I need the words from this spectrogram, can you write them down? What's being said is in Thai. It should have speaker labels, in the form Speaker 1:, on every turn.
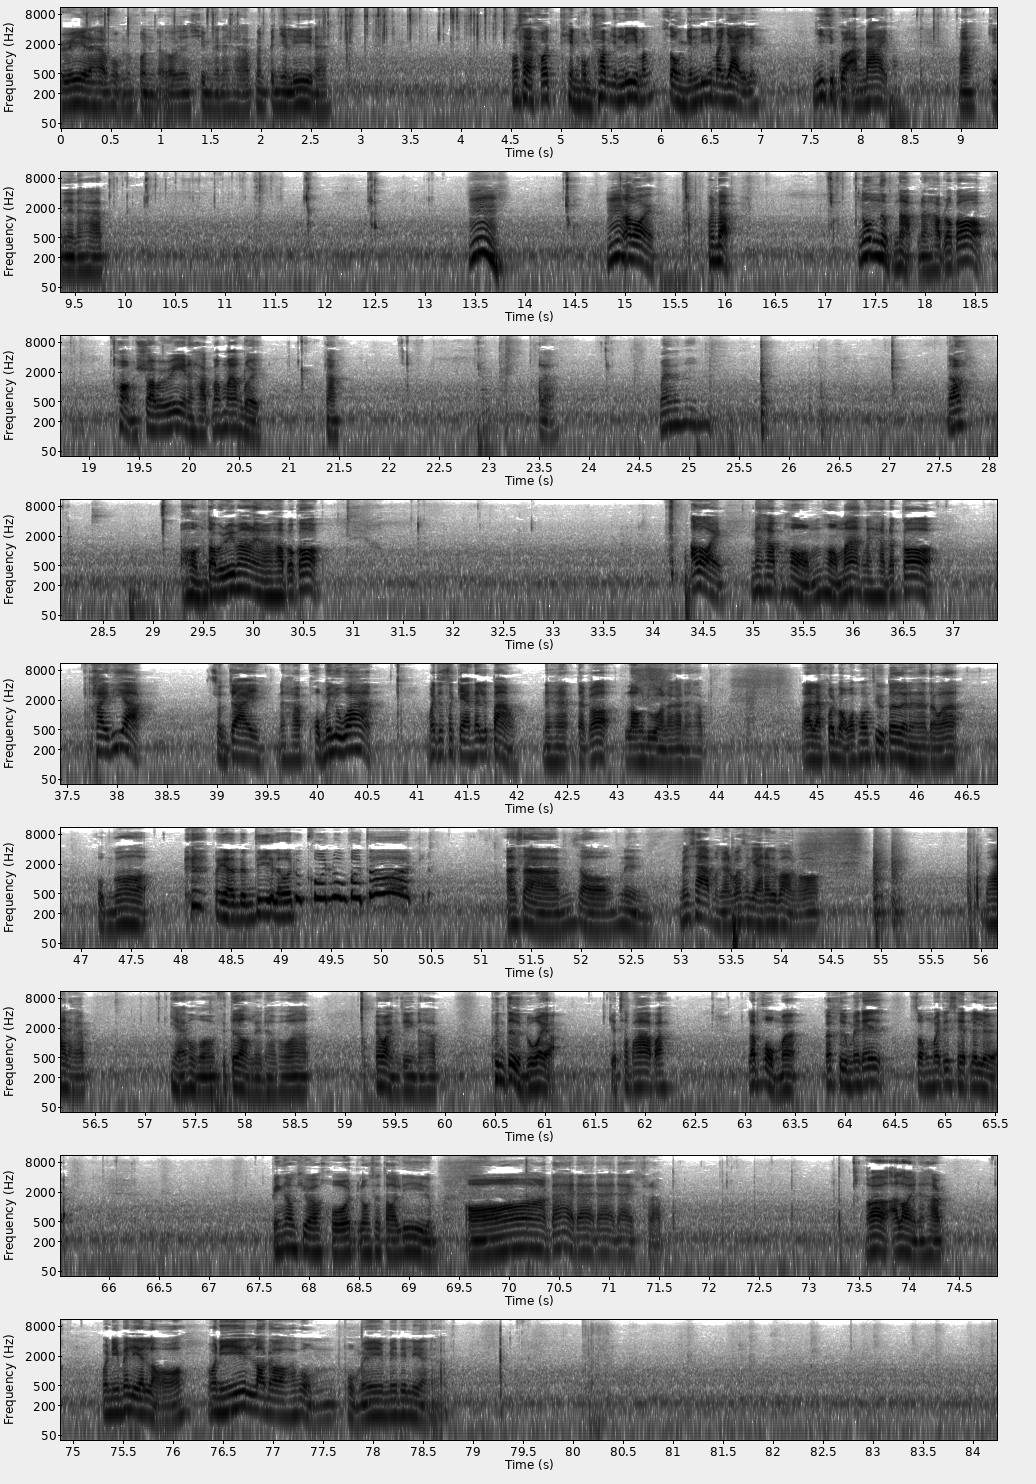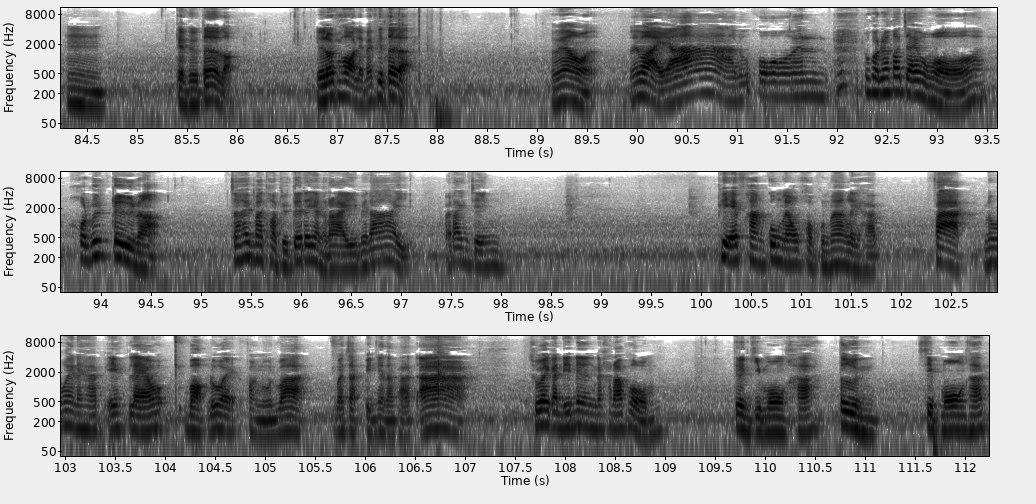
Speaker 1: เยลลี่นะครับผมทุกคนเดี๋ยวเราจะชิมกันนะครับ มันเป็นเยลลี่นะสงสัยเขาเห็นผมชอบเยลลี่มั้งส่งเยลลี่มาใหญ่เลยยี่สิบกว่าอันได้ มากินเลยนะครับ อืมอืมอร่อย มันแบบ นุ่มหนึบหนับนะครับ แล้วก็หอมสตรอเบอรี่นะครับ มาก ๆ เลยนะอะไรไม่ไม่ไม่เนอะ หอมสตรอเบอรี่มากเลยนะครับ แล้วก็ อร่อยนะครับ หอมหอมมากนะครับ แล้วก็ใครที่อยากสนใจนะครับ ผมไม่รู้ว่ามันจะสแกนได้หรือเปล่านะฮะ แต่ก็ลองดูก่อนแล้วกันนะครับ หลายๆคนบอกว่าเพราะฟิลเตอร์นะฮะ แต่ว่า ผมก็พยายามเต็มที่แล้วทุกคนผมขอโทษอะสามสองหนึ่งไม่ทราบเหมือนกันว่าสแกนได้หรือเปล่าเพราะว่าอะไรครับ อย่าให้ผมเอาฟิลเตอร์ออกเลยนะครับเพราะว่า ไม่ไหวจริงๆนะครับ เพิ่งตื่นด้วยอะ เก็ตสภาพปะแล้วผมอะ ก็คือไม่ได้ทรงไม่ได้เซตเลยเลยอะปิ้งเอา QR code ลงสตอรี่อ๋อ ได้ได้ได้ได้ครับ ก็อร่อยนะครับ วันนี้ไม่เรียนหรอ วันนี้รอดอครับผม ผมไม่ไม่ได้เรียนครับ อืม เปลี่ยนฟิลเตอร์หรอ หรือเราถอดเลยไหมฟิลเตอร์อะ ไม่เอาอะไม่ไหวอะทุกคน ทุกคนไม่เข้าใจผมหรอคนเพิ่งตื่นอะ จะให้มาถอดฟิลเตอร์ได้อย่างไรไม่ได้ ไม่ได้จริงพี่เอฟคางกุ้งแล้วขอบคุณมากเลยครับ ฝากด้วยนะครับ F แล้วบอกด้วยฝั่งนู้นว่ามาจากปิงกันตพัฒอ่า ช่วยกันนิดนึงนะครับผม ตื่นกี่โมงคะ ตื่นสิบโมงครับ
